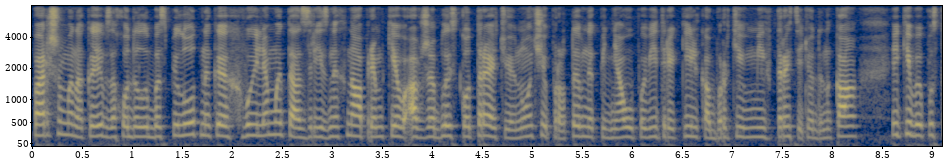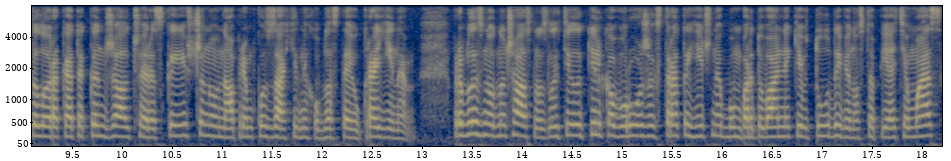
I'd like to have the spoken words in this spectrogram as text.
Першими на Київ заходили безпілотники хвилями та з різних напрямків. А вже близько третьої ночі противник підняв у повітря кілька бортів міг 31 к які випустили ракети «Кинджал» через Київщину в напрямку західних областей України. Приблизно одночасно злетіли кілька ворожих стратегічних бомбардувальників Ту-95 МС.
